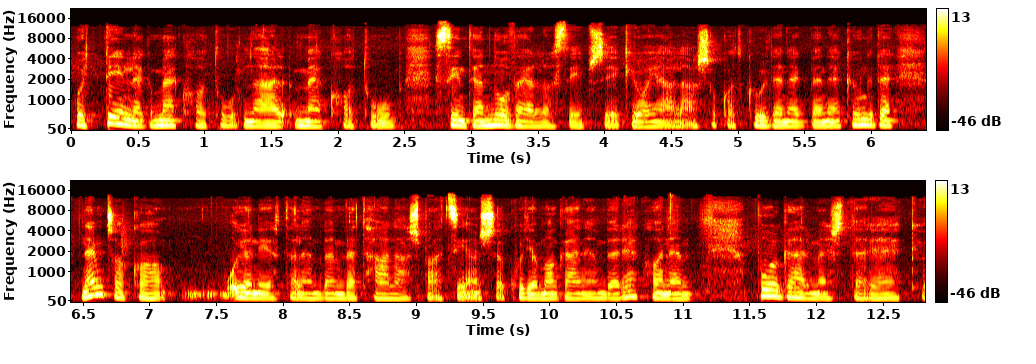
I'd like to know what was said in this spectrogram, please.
hogy tényleg meghatóbbnál meghatóbb, szinte novella szépségi ajánlásokat küldenek be nekünk, de nem csak a olyan értelemben vett hálás páciensek, hogy a magánemberek, hanem polgármesterek,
